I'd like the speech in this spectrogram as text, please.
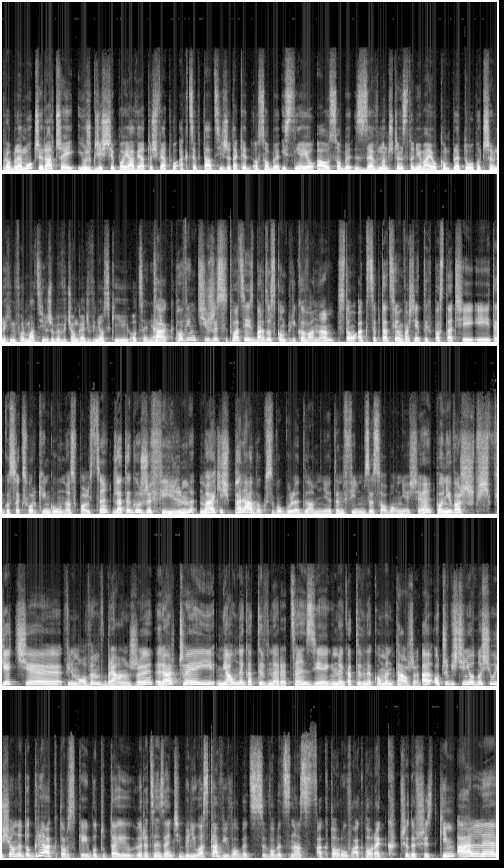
problemu, czy raczej już gdzieś się pojawia to światło akceptacji, że takie osoby istnieją, a osoby z zewnątrz często nie mają kompletu potrzebnych informacji, żeby wyciągać wnioski i oceniać? Tak. Powiem ci, że sytuacja jest bardzo skomplikowana z tą akceptacją właśnie tych postaci i tego seksworkingu u nas w Polsce, dlatego, że film ma jakiś paradoks w ogóle dla mnie, ten film ze sobą niesie, ponieważ w świecie filmowym, w branży raczej miał negatywne recenzje i negatywne komentarze. A oczywiście nie odnosiły się one do gry aktorskiej, bo tutaj recenzenci byli łaskawi wobec, wobec nas, aktorów, aktorek przede wszystkim, ale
